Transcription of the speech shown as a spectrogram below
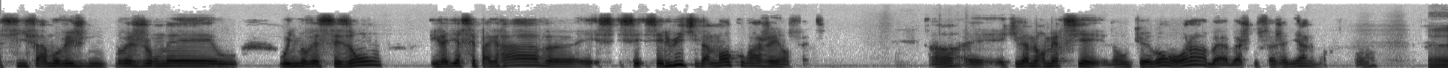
s'il fait une mauvaise journée ou, ou, une mauvaise saison, il va dire c'est pas grave. C'est lui qui va m'encourager, en fait hein, et, et, qui va me remercier. Donc euh, bon, voilà, bah, bah, je trouve ça génial. Moi. Euh,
